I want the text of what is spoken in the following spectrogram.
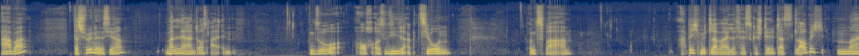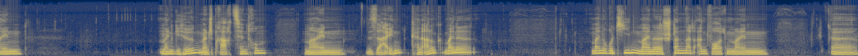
Aber das Schöne ist ja, man lernt aus allem. Und so auch aus dieser Aktion. Und zwar habe ich mittlerweile festgestellt, dass, glaube ich, mein, mein Gehirn, mein Sprachzentrum, mein Sein, keine Ahnung, meine, meine Routinen, meine Standardantworten, mein, äh,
